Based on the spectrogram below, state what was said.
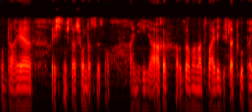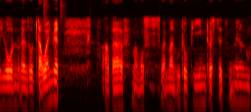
Von daher rechne ich da schon, dass das noch einige Jahre, also sagen wir mal zwei Legislaturperioden oder so dauern wird. Aber man muss, wenn man Utopien durchsetzen will,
